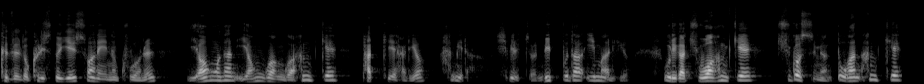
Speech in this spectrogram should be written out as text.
그들도 그리스도 예수 안에 있는 구원을 영원한 영광과 함께 받게 하려 함이라. 11절 밑보다 이 말이요. 우리가 주와 함께 죽었으면 또한 함께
